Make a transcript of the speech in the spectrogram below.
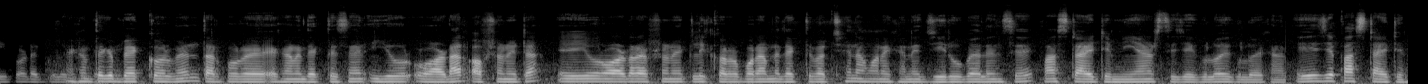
এই প্রোডাক্টগুলো এখান থেকে ব্যাক করবেন তারপরে এখানে দেখতেছেন ইউর অর্ডার অপশন এটা। এই ইউর অর্ডার অপশনে ক্লিক করার পরে আপনি দেখতে পাচ্ছেন আমার এখানে জিরো ব্যালেন্সে পাঁচটা আইটেম নিয়ে আসছি যেগুলো এগুলো এখানে। এই যে পাঁচটা আইটেম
